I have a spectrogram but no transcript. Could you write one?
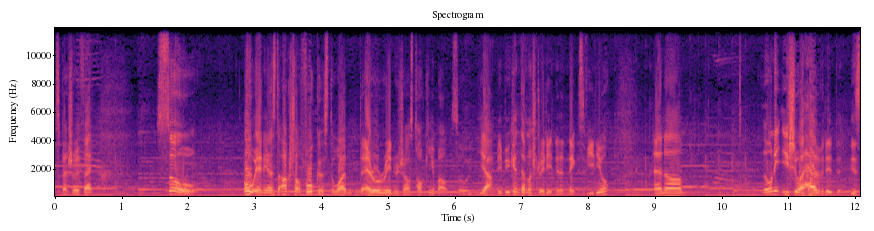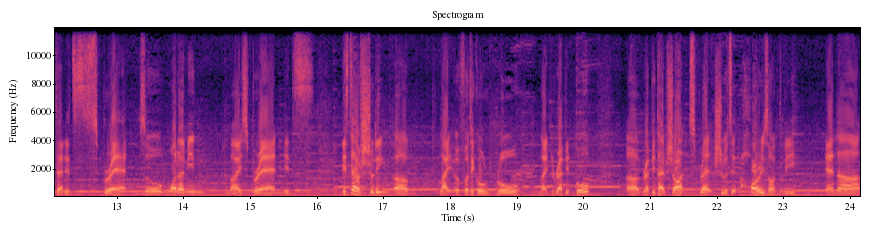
special effect. So Oh, and it has the arc shot focus, the one, the arrow rain which I was talking about. So yeah, maybe you can demonstrate it in the next video. And um, the only issue I have with it is that it's spread. So what I mean by spread, it's instead of shooting um, like a vertical roll, like the rapid bow, uh, rapid type shot, spread shoots it horizontally, and uh,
